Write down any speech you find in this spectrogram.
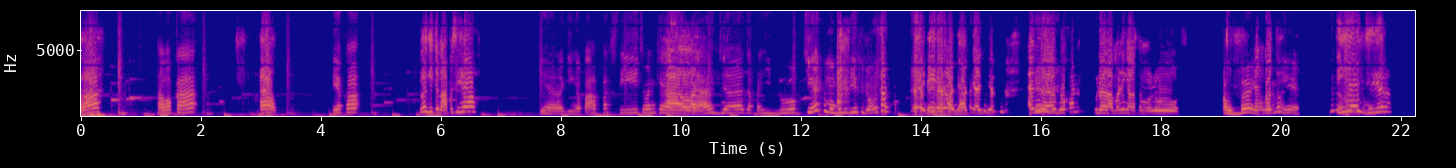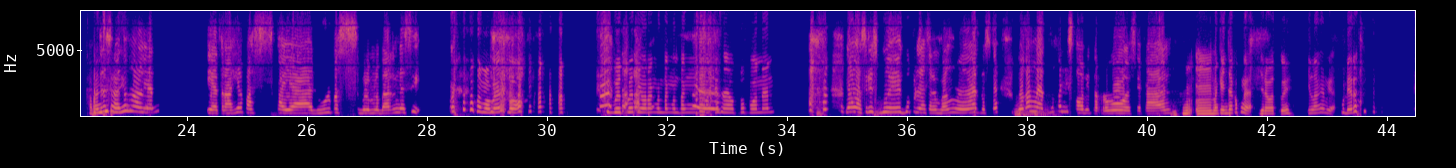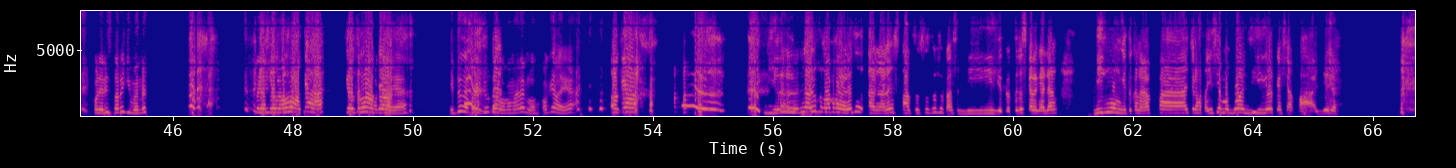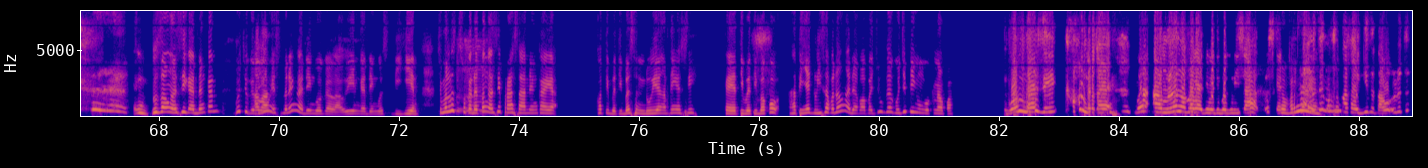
Halo, Halo kak, Hel. iya kak. Lagi kenapa sih, Hel? Ya lagi nggak apa-apa sih, cuman kayak Alah. capek aja, capek hidup. Cie, mau bunuh diri dong. iya, hati-hati anjir. Eh, enggak, gue kan udah lama nih gak ketemu lu. Lebay. Yang gua Emang tuh- iya. Iya, ketemu? anjir. Kapan Terus sih gue terakhir? tuh ngeliat, ya terakhir pas kayak dulu pas sebelum lebaran gak sih? Lama banget bohong. Sebut-sebut nih orang mentang-mentang podcast saya teleponan. Gak, gak serius gue, gue penasaran banget. Maksudnya, gue kan ngeliat lu kan di story terus, ya kan? Mm-mm. Makin cakep nggak jerawat gue? Hilangan nggak? Udara. Kalau dari story gimana? Ya filter jerawat? lo oke lah. Filter lo Oke lah. ya. Itu gak pakai filter loh kemarin loh. Oke lah ya. Oke lah. Gila lu. Lu kenapa kadang-kadang tuh kadang-kadang status tuh suka sedih gitu. Terus kadang-kadang bingung gitu kenapa. Curhat aja sih sama gue anjir kayak siapa aja dah. Lu tau gak sih kadang kan gue juga Apa? bingung ya sebenarnya gak ada yang gue galauin, gak ada yang gue sedihin. Cuman lu suka datang gak sih perasaan yang kayak kok tiba-tiba sendu ya ngerti gak sih? Kayak tiba-tiba kok hatinya gelisah padahal gak ada apa-apa juga. Gue aja bingung gue kenapa. Gue enggak sih. Kok enggak kayak gue alhamdulillah gak pernah kayak tiba-tiba gelisah. Terus kayak Gak pernah nah, ya? lu tuh emang suka kayak gitu tau. Lu tuh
